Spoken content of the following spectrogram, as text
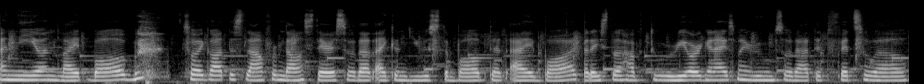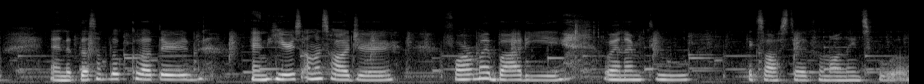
a neon light bulb. So I got this lamp from downstairs so that I can use the bulb that I bought. But I still have to reorganize my room so that it fits well and it doesn't look cluttered. And here's a massager for my body when I'm too exhausted from online school.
